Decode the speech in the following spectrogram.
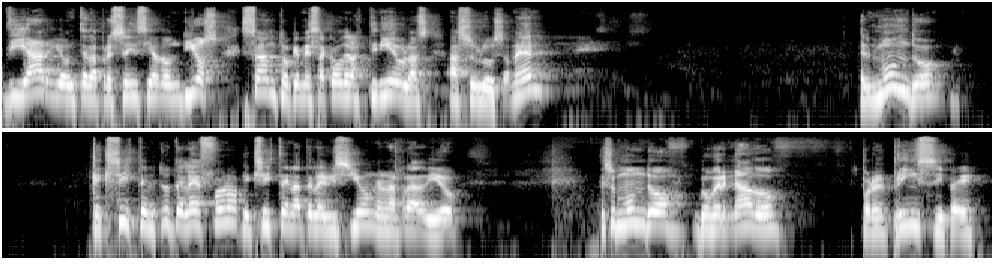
diario ante la presencia de un Dios santo que me sacó de las tinieblas a su luz. Amén. El mundo que existe en tu teléfono, que existe en la televisión, en la radio, es un mundo gobernado por el príncipe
